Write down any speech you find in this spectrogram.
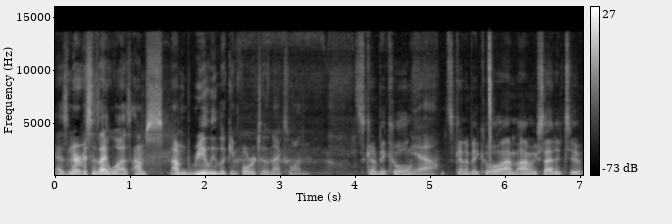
As nervous as I was, I'm I'm really looking forward to the next one. It's gonna be cool. Yeah. It's gonna be cool. I'm I'm excited too.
